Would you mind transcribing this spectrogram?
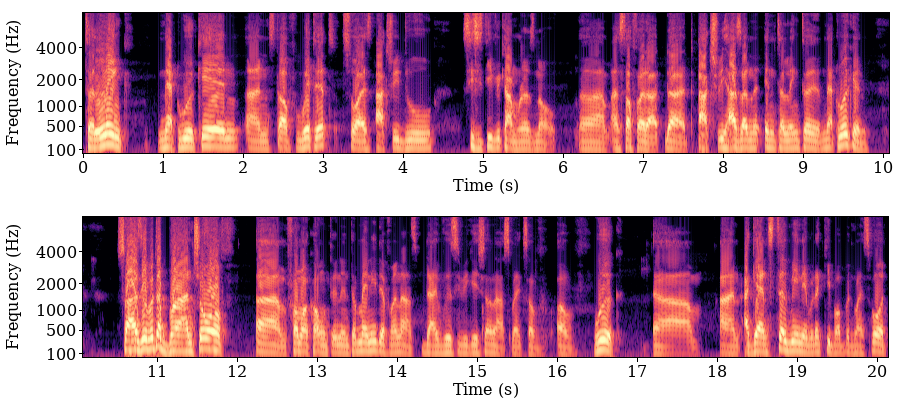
to link networking and stuff with it. So I actually do CCTV cameras now um, and stuff like that. That actually has an interlinked networking. So I was able to branch off um, from accounting into many different as- diversification aspects of, of work. Um, and again, still being able to keep up with my sport.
